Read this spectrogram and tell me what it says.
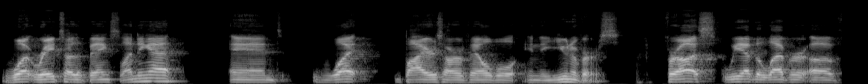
what rates are the banks lending at and what buyers are available in the universe. For us we have the lever of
